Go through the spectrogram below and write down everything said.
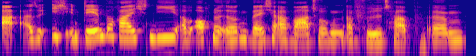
also ich in dem Bereich nie, aber auch nur irgendwelche Erwartungen erfüllt habe. Ähm,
